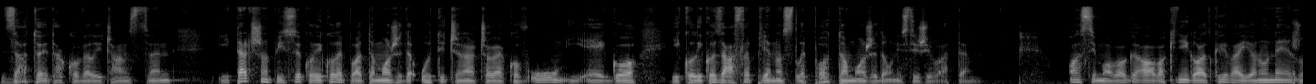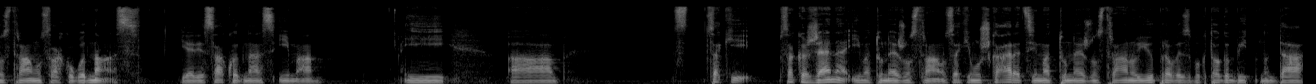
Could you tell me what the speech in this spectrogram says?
zato je tako veličanstven i tačno opisuje koliko lepota može da utiče na čovekov um i ego i koliko zaslepljenost lepota može da unisti živote. Osim ovoga, ova knjiga otkriva i onu nežnu stranu svakog od nas, jer je svako od nas ima i a, svaki, svaka žena ima tu nežnu stranu, svaki muškarac ima tu nežnu stranu i upravo je zbog toga bitno da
